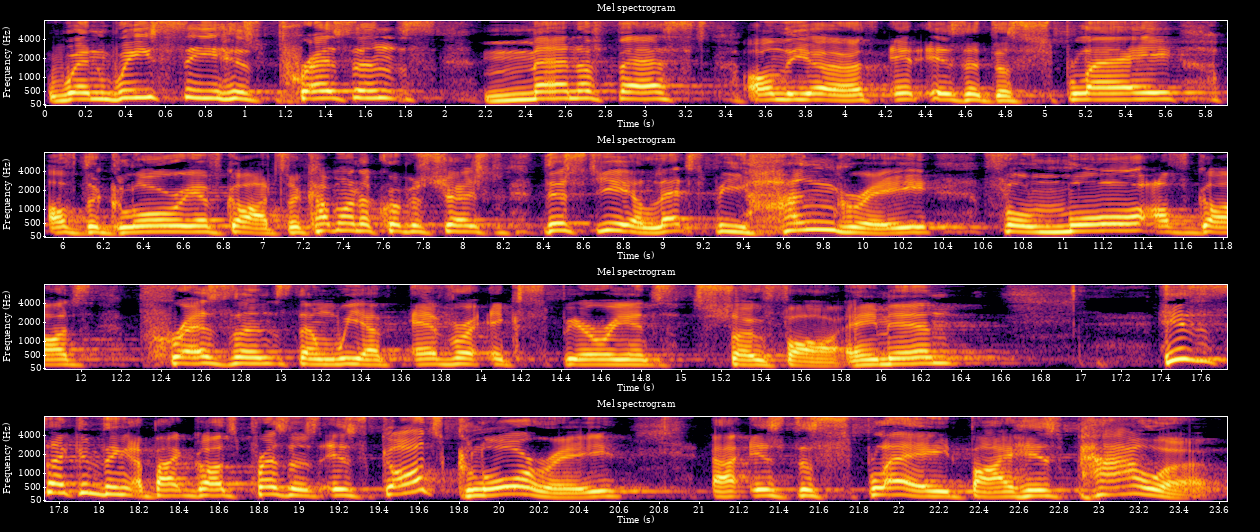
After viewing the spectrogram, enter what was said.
When we see his presence, manifest on the earth. It is a display of the glory of God. So come on, Equippers Church, this year, let's be hungry for more of God's presence than we have ever experienced so far. Amen. Here's the second thing about God's presence is God's glory uh, is displayed by his power.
